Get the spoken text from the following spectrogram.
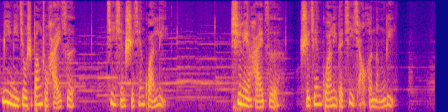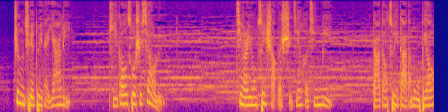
秘密就是帮助孩子进行时间管理，训练孩子时间管理的技巧和能力，正确对待压力，提高做事效率，进而用最少的时间和精力达到最大的目标，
